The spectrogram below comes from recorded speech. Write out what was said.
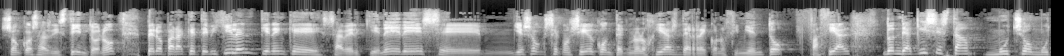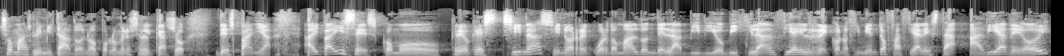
son cosas distintas, ¿no? Pero para que te vigilen tienen que saber quién eres eh, y eso se consigue con tecnologías de reconocimiento facial, donde aquí se está mucho, mucho más limitado, ¿no? Por lo menos en el caso de España. Hay países como creo que es China, si no recuerdo mal, donde la videovigilancia y el reconocimiento facial está a día de hoy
